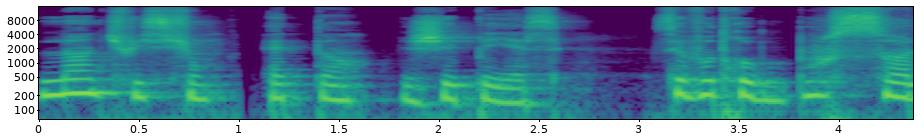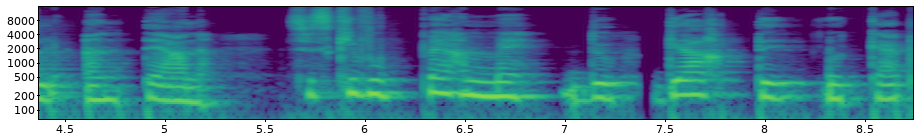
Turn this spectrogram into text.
L'intuition est un GPS. C'est votre boussole interne c'est ce qui vous permet de garder le cap,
